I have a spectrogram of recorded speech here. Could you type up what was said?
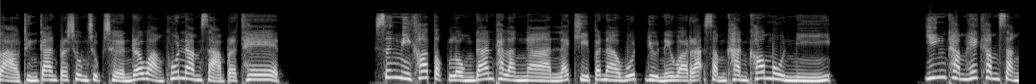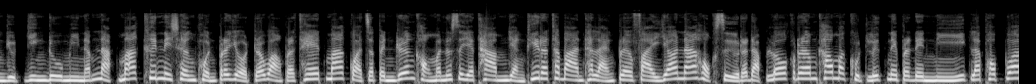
กล่าวถึงการประชุมฉุกเฉินระหว่างผู้นำสามประเทศ ซึ่งมีข้อตกลงด้านพลังงานและขีปนาวุธอยู่ในวาระสำคัญข้อมูลนี้ ยิ่งทำให้คำสั่งหยุดยิงดูมีน้ำหนักมากขึ้นในเชิงผลประโยชน์ระหว่างประเทศมากกว่าจะเป็นเรื่องของมนุษยธรรมอย่างที่รัฐบาลแถลงเปลวไฟย่อหน้าหกสื่อระดับโลกเริ่มเข้ามาขุดลึกในประเด็นนี้ และพบว่า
